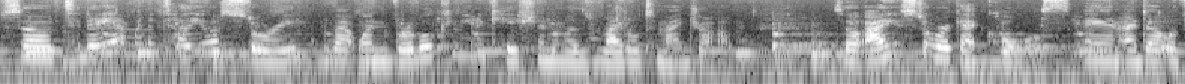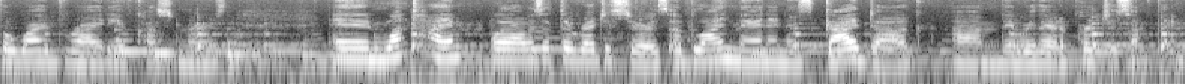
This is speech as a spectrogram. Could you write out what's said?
So, today I'm going to tell you a story about when verbal communication was vital to my job. So, I used to work at Kohl's and I dealt with a wide variety of customers. And one time, while I was at the registers, a blind man and his guide dog, um, they were there to purchase something.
